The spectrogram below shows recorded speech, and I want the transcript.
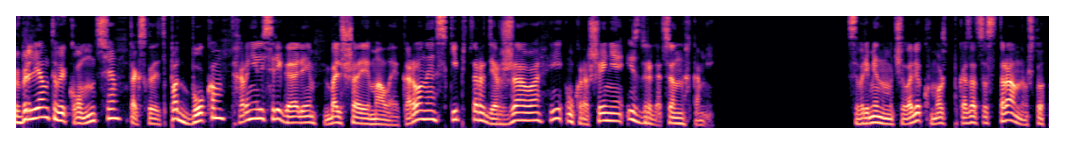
В бриллиантовой комнате, так сказать, под боком, хранились регалии, большая и малая короны, скипетр, держава и украшения из драгоценных камней. Современному человеку может показаться странным, что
